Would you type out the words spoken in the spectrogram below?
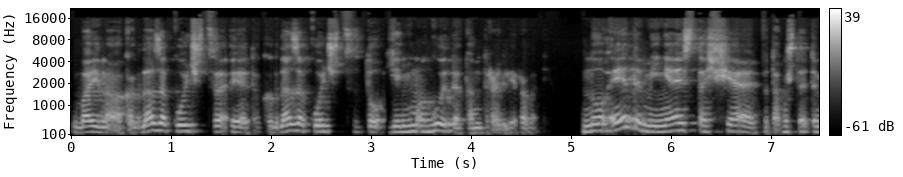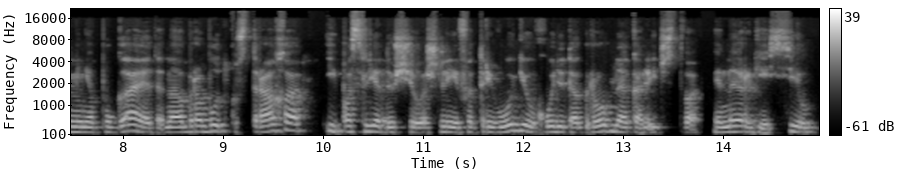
война, когда закончится это, когда закончится то, я не могу это контролировать. Но это меня истощает, потому что это меня пугает. А на обработку страха и последующего шлейфа тревоги уходит огромное количество энергии, сил.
